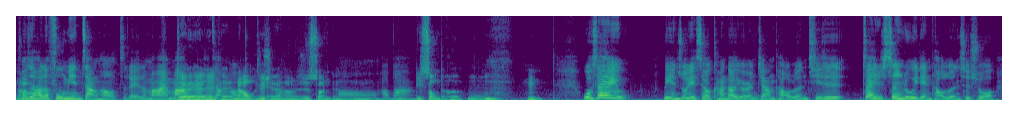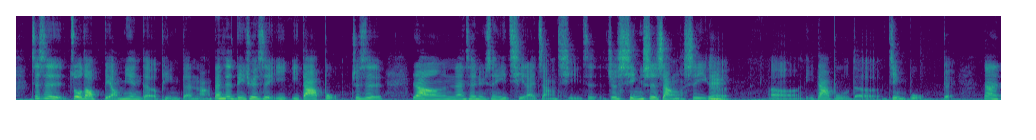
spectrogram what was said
或是他的负面账号之类的，骂骂人的账号。对对对，那我就觉得算了。哦，好吧。你送的喝。嗯嗯，我在脸书也是有看到有人这样讨论，其实。再深入一点讨论是说，这是做到表面的平等啦，但是的确是一一大步，就是让男生女生一起来长旗子，就形式上是一个、嗯、呃一大步的进步，对。但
